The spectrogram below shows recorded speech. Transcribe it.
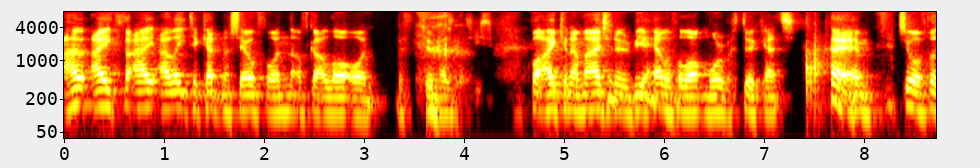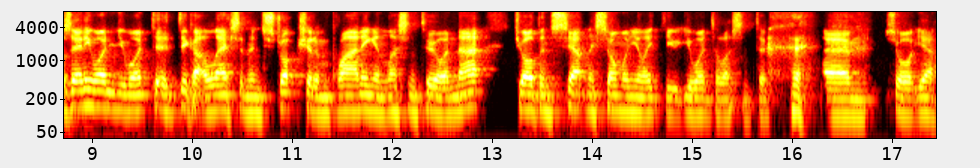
I I, I, I like to kid myself on that I've got a lot on with two businesses, but I can imagine it would be a hell of a lot more with two kids. Um, so if there's anyone you want to, to get a lesson in structure and planning and listen to on that, Jordan's certainly someone you like to, you want to listen to. Um, so yeah.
